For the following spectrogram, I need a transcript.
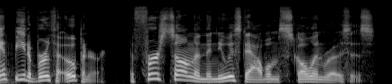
Can't Beat a Bertha opener, the first song on the newest album, Skull and Roses.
